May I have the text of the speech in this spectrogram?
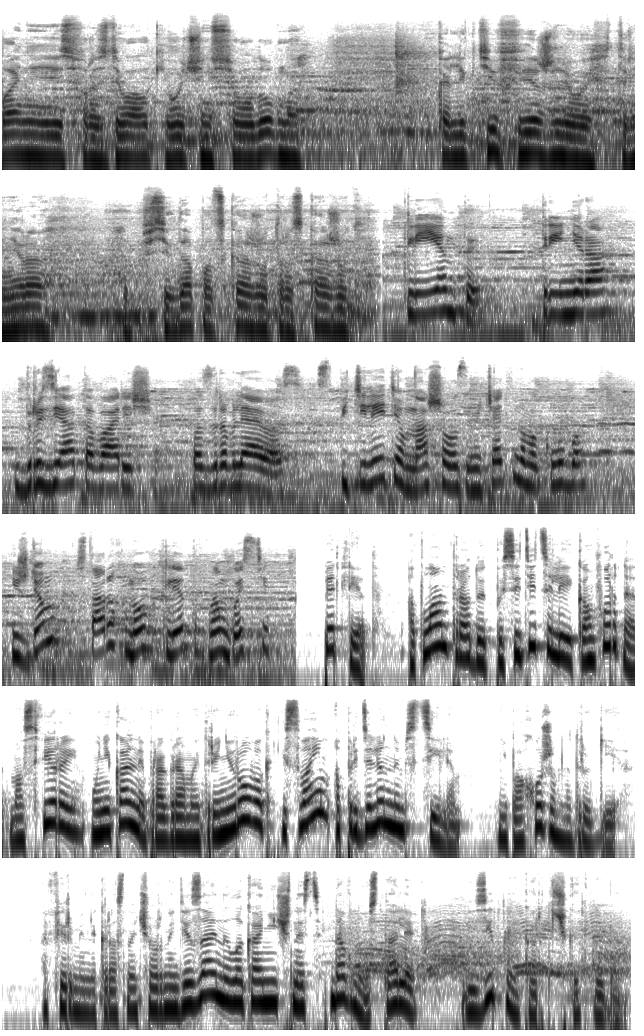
баня есть в раздевалке, очень все удобно. Коллектив вежливый, тренера всегда подскажут, расскажут. Клиенты, тренера, друзья, товарищи, поздравляю вас с пятилетием нашего замечательного клуба. И ждем старых новых клиентов к нам в гости. Пять лет. Атлант радует посетителей комфортной атмосферой, уникальной программой тренировок и своим определенным стилем, не похожим на другие. А фирменный красно-черный дизайн и лаконичность давно стали визитной карточкой клуба.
